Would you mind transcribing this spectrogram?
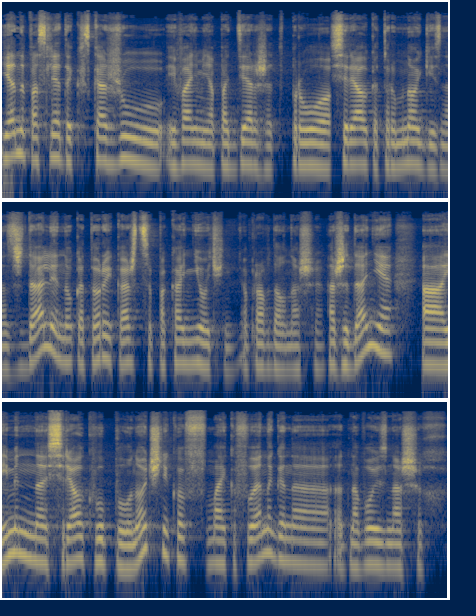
Я напоследок скажу, и Ваня меня поддержит, про сериал, который многие из нас ждали, но который, кажется, пока не очень оправдал наши ожидания, а именно сериал «Клуб полуночников» Майка Фленнегана, одного из наших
